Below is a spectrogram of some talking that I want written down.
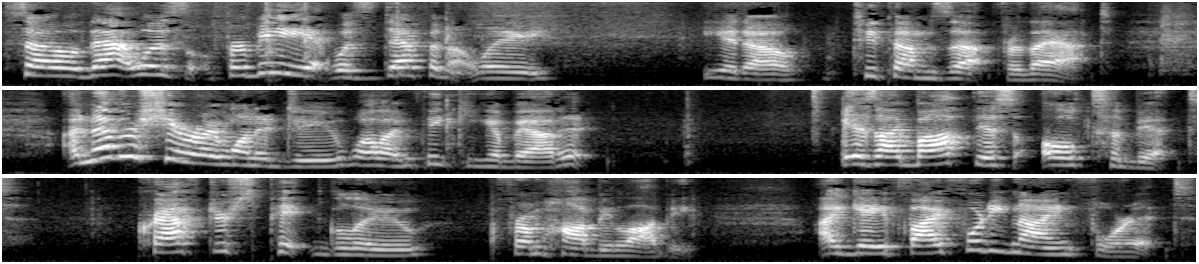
So that was, for me, it was definitely, you know, two thumbs up for that. Another share I want to do while I'm thinking about it is I bought this Ultimate Crafter's Pick glue from Hobby Lobby. I gave $5.49 for it.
